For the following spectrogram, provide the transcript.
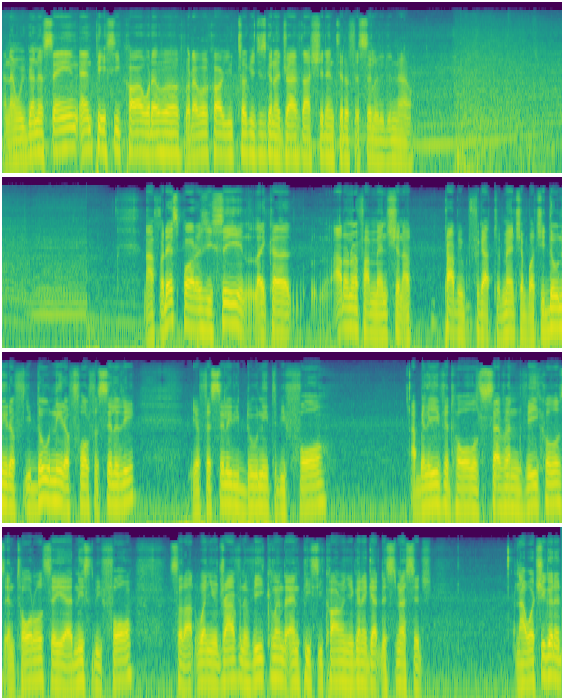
And then we're gonna same NPC car, whatever whatever car you took, you're just gonna drive that shit into the facility now. Now for this part, as you see, like uh, I don't know if I mentioned, I probably forgot to mention, but you do need a you do need a full facility. Your facility do need to be full. I believe it holds seven vehicles in total, so yeah, it needs to be full, so that when you're driving a vehicle in the NPC car, and you're gonna get this message. Now, what you're gonna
